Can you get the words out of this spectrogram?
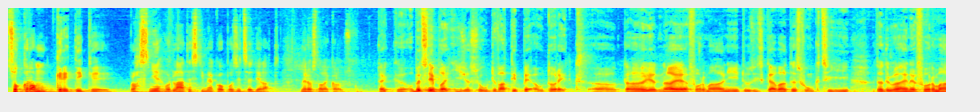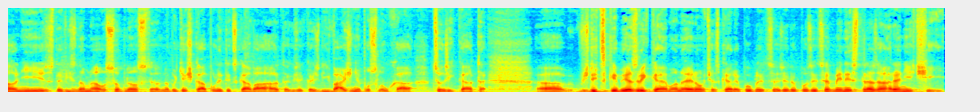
co krom kritiky vlastně hodláte s tím jako opozice dělat, Miroslave Kalousku? Tak obecně platí, že jsou dva typy autorit. Ta jedna je formální, tu získáváte z funkcí, ta druhá je neformální, jste významná osobnost nebo těžká politická váha, takže každý vážně poslouchá, co říkáte. Vždycky je zvykem, a nejenom v České republice, že do pozice ministra zahraničí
